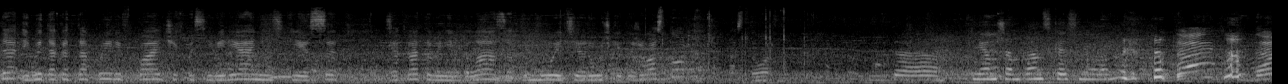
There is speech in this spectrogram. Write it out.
так- да, и вы так оттопыли в пальчик по-северянински с закатыванием глаза, моете ручки. Это же восторг? Восторг. Да. Пьем шампанское с мылом. Да, да.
